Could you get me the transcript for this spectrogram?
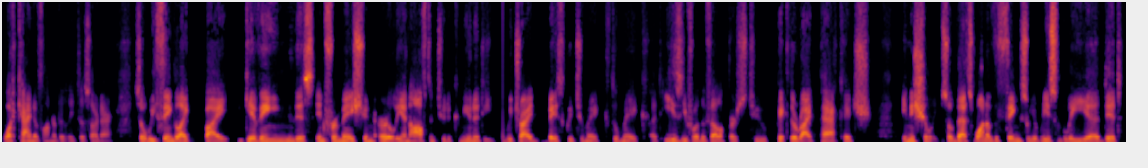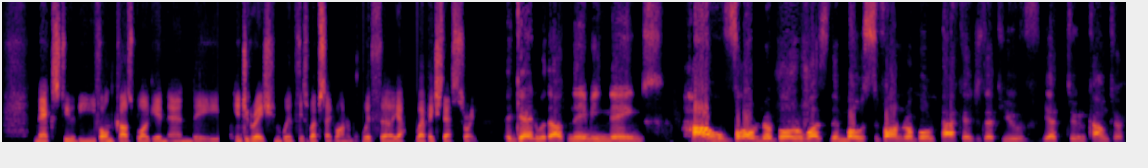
what kind of vulnerabilities are there. So we think like by giving this information early and often to the community we tried basically to make to make it easy for developers to pick the right package initially. So that's one of the things we recently uh, did next to the Vuln Cost plugin and the integration with this website vulnerable with uh, yeah web page test. Sorry. Again, without naming names, how vulnerable was the most vulnerable package that you've yet to encounter?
